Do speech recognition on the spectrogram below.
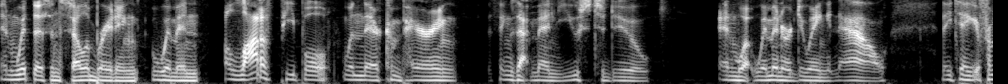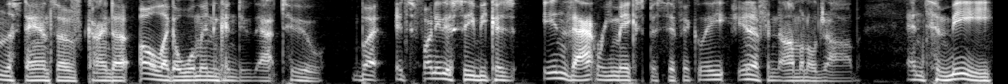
And with this and celebrating women, a lot of people, when they're comparing things that men used to do and what women are doing now, they take it from the stance of kind of, oh, like a woman can do that too. But it's funny to see because in that remake specifically, she did a phenomenal job. And to me,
